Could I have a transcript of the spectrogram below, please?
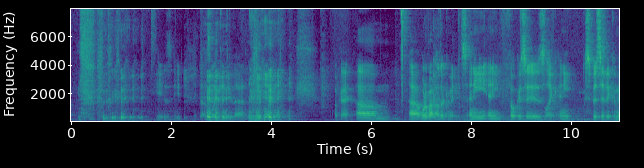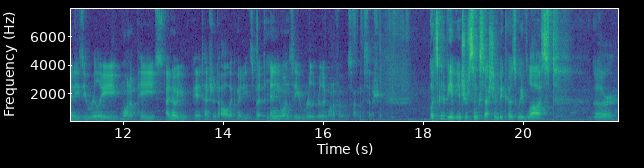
he is he, he does like to do that. okay. Um, uh, what about other committees? Any any focuses like any specific committees you really want to pay? I know you pay attention to all the committees, but Mhm. any ones that you really really want to focus on this session? Well, it's going to be an interesting session because we've lost or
